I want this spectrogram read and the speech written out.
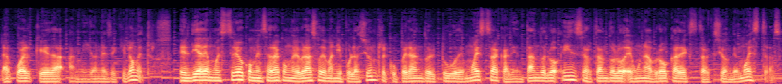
la cual queda a millones de kilómetros. El día de muestreo comenzará con el brazo de manipulación recuperando el tubo de muestra, calentándolo e insertándolo en una broca de extracción de muestras.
